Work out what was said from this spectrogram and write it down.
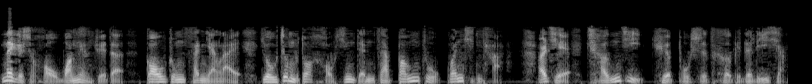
那个时候，王亮觉得高中三年来有这么多好心人在帮助、关心他，而且成绩却不是特别的理想，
